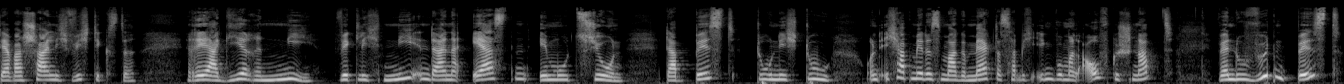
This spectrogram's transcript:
der wahrscheinlich wichtigste. Reagiere nie, wirklich nie in deiner ersten Emotion. Da bist du nicht du. Und ich habe mir das mal gemerkt, das habe ich irgendwo mal aufgeschnappt. Wenn du wütend bist,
